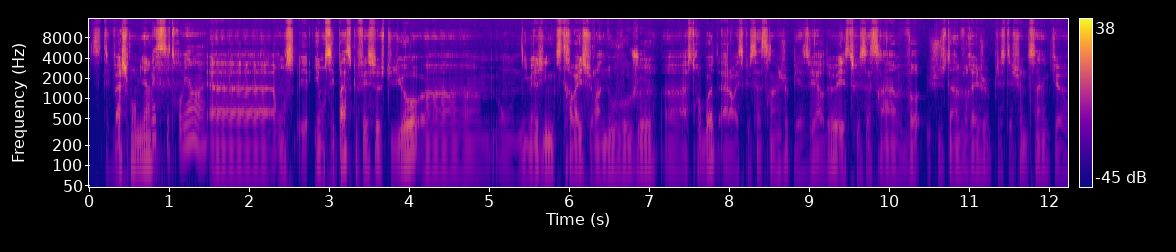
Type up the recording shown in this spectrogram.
c'était vachement bien. Mais c'est trop bien, ouais. Euh, on et on ne sait pas ce que fait ce studio. Euh, on imagine qu'il travaille sur un nouveau jeu Astrobot. Alors est-ce que ça sera un jeu PSVR 2 Est-ce que ça sera un juste un vrai jeu PlayStation 5 euh, Euh,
